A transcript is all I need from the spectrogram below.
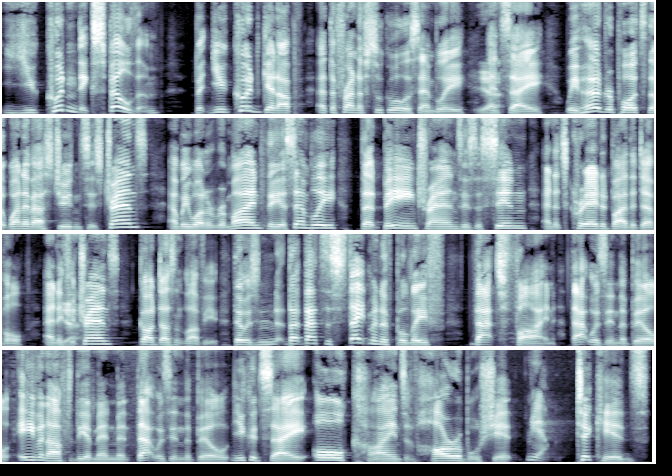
you couldn't expel them. But you could get up at the front of school assembly Yeah. and say, We've heard reports that one of our students is trans, and we want to remind the assembly that being trans is a sin and it's created by the devil. And if Yeah. you're trans, God doesn't love you. There was no, that, that's a statement of belief. That's fine. That was in the bill. Even after the amendment, that was in the bill. You could say all kinds of horrible shit Yeah. to kids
